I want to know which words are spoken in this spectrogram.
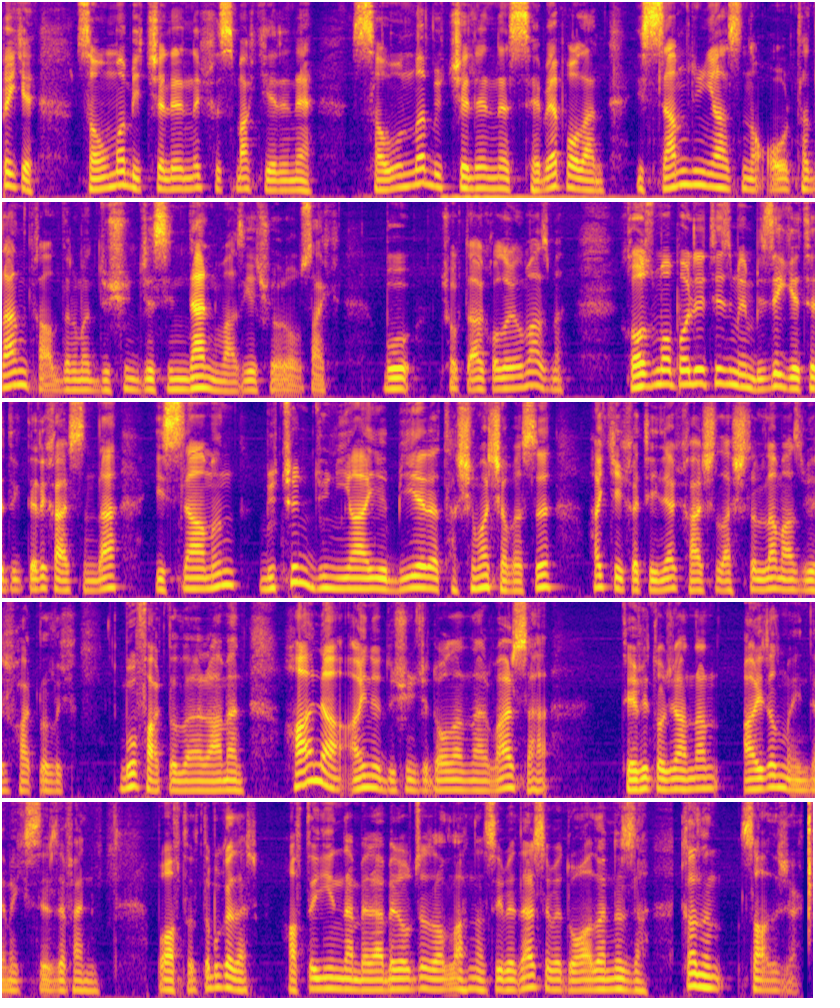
Peki savunma bütçelerini kısmak yerine savunma bütçelerine sebep olan İslam dünyasını ortadan kaldırma düşüncesinden vazgeçiyor olsak bu çok daha kolay olmaz mı? Kozmopolitizmin bize getirdikleri karşısında İslam'ın bütün dünyayı bir yere taşıma çabası hakikatiyle karşılaştırılamaz bir farklılık. Bu farklılığa rağmen hala aynı düşüncede olanlar varsa Tevhid Ocağı'ndan ayrılmayın demek isteriz efendim. Bu haftalık da bu kadar. Haftayı yeniden beraber olacağız Allah nasip ederse ve dualarınızla. Kalın sağlıcakla.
